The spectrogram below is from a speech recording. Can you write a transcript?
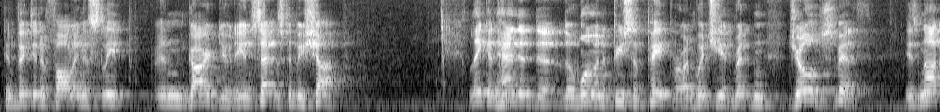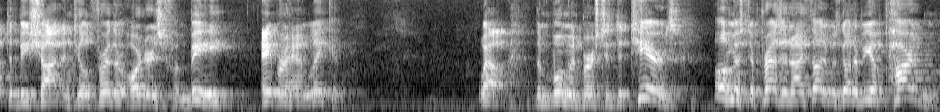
convicted of falling asleep in guard duty and sentenced to be shot. Lincoln handed the, the woman a piece of paper on which he had written, Job Smith, is not to be shot until further orders from me, Abraham Lincoln. Well, the woman burst into tears. Oh, Mr. President, I thought it was going to be a pardon.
